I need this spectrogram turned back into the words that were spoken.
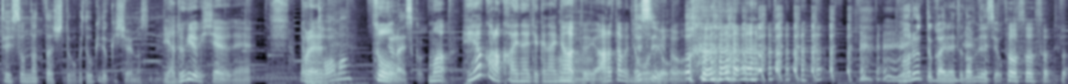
テイストになったらちょっと僕ドキドキしちゃいますね。いやドキドキしちゃうよね。ここれれタワマンそうじゃないですか？まあ部屋から変えないといけないなとうん改めて思うんだけど。まるっと変えないとダメですよそうそうそうそう、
